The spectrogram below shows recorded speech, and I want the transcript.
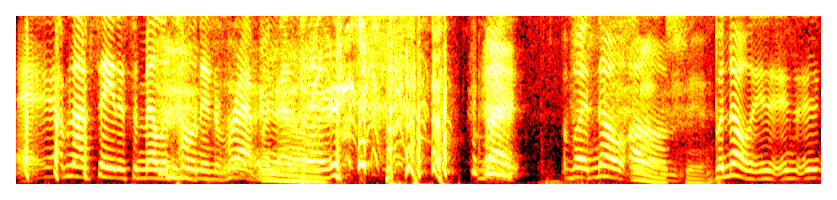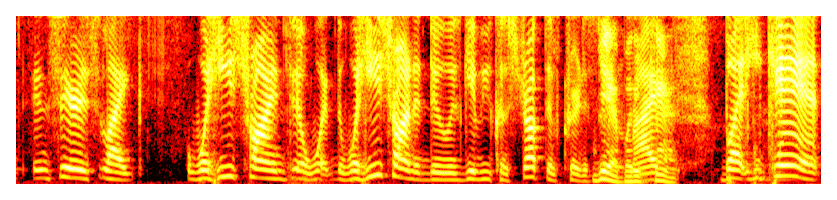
Eh, I'm not saying it's the melatonin of rap, but Yeah. that's but but no, um, Oh, but no, in, in, in serious, like what he's trying to what what he's trying to do is give you constructive criticism. Yeah, but he can't. But he can't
